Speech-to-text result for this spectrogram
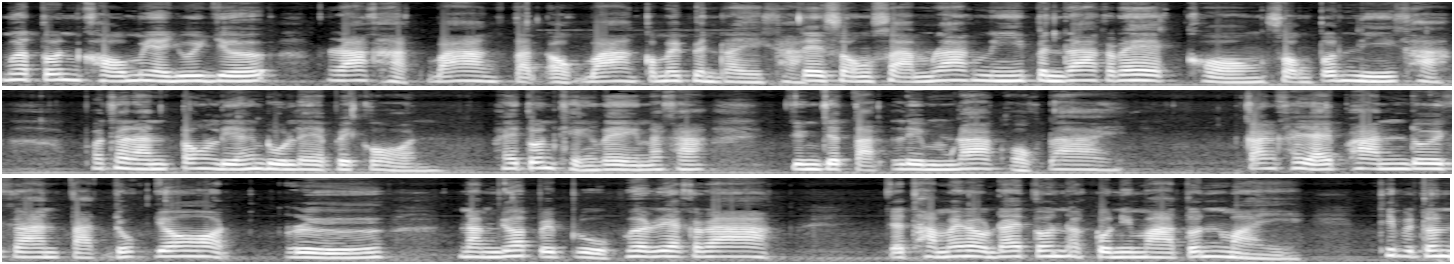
เมื่อต้นเขามีอายุเยอะ รากหักบ้าง ตัดออกบ้างก็ไม่เป็นไรค่ะ แต่สองสามรากนี้เป็นรากแรกของสองต้นนี้ค่ะ เพราะฉะนั้นต้องเลี้ยงดูแลไปก่อน ให้ต้นแข็งแรงนะคะ จึงจะตัดริมรากออกได้ การขยายพันธุ์โดยการตัดยกยอด หรือนำยอดไปปลูกเพื่อเรียกราก จะทำให้เราได้ต้นอะโกนิมาต้นใหม่ ที่เป็นต้น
